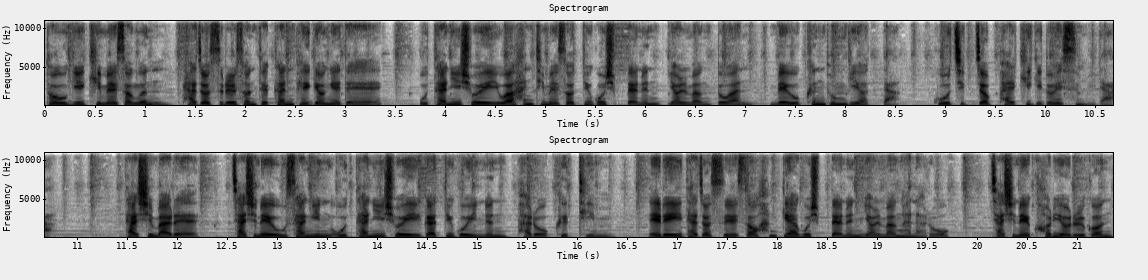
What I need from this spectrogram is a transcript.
더욱이 김혜성은 다저스를 선택한 배경에 대해 오타니 쇼헤이와 한 팀에서 뛰고 싶다는 열망 또한 매우 큰 동기였다. 고 직접 밝히기도 했습니다. 다시 말해 자신의 우상인 오타니 쇼헤이가 뛰고 있는 바로 그 팀, LA 다저스에서 함께하고 싶다는 열망 하나로 자신의 커리어를 건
